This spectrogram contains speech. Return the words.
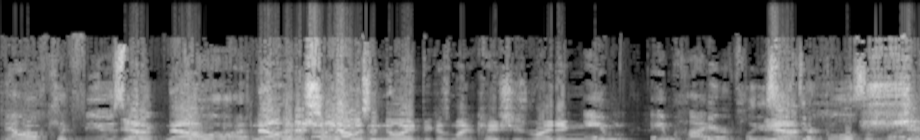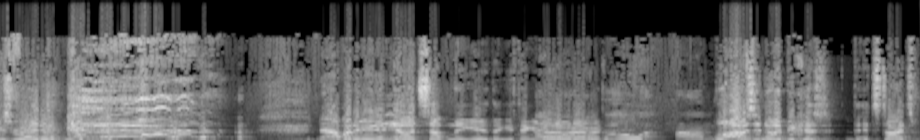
Now I'm confused. Yeah, like, now, now initially I was annoyed because I'm like, okay, she's writing. aim aim higher, please, Yeah. with your goals in life. She's writing. no, but I mean, you know, it's something that you that you think about or whatever. go. Um, Well, I was annoyed because it starts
